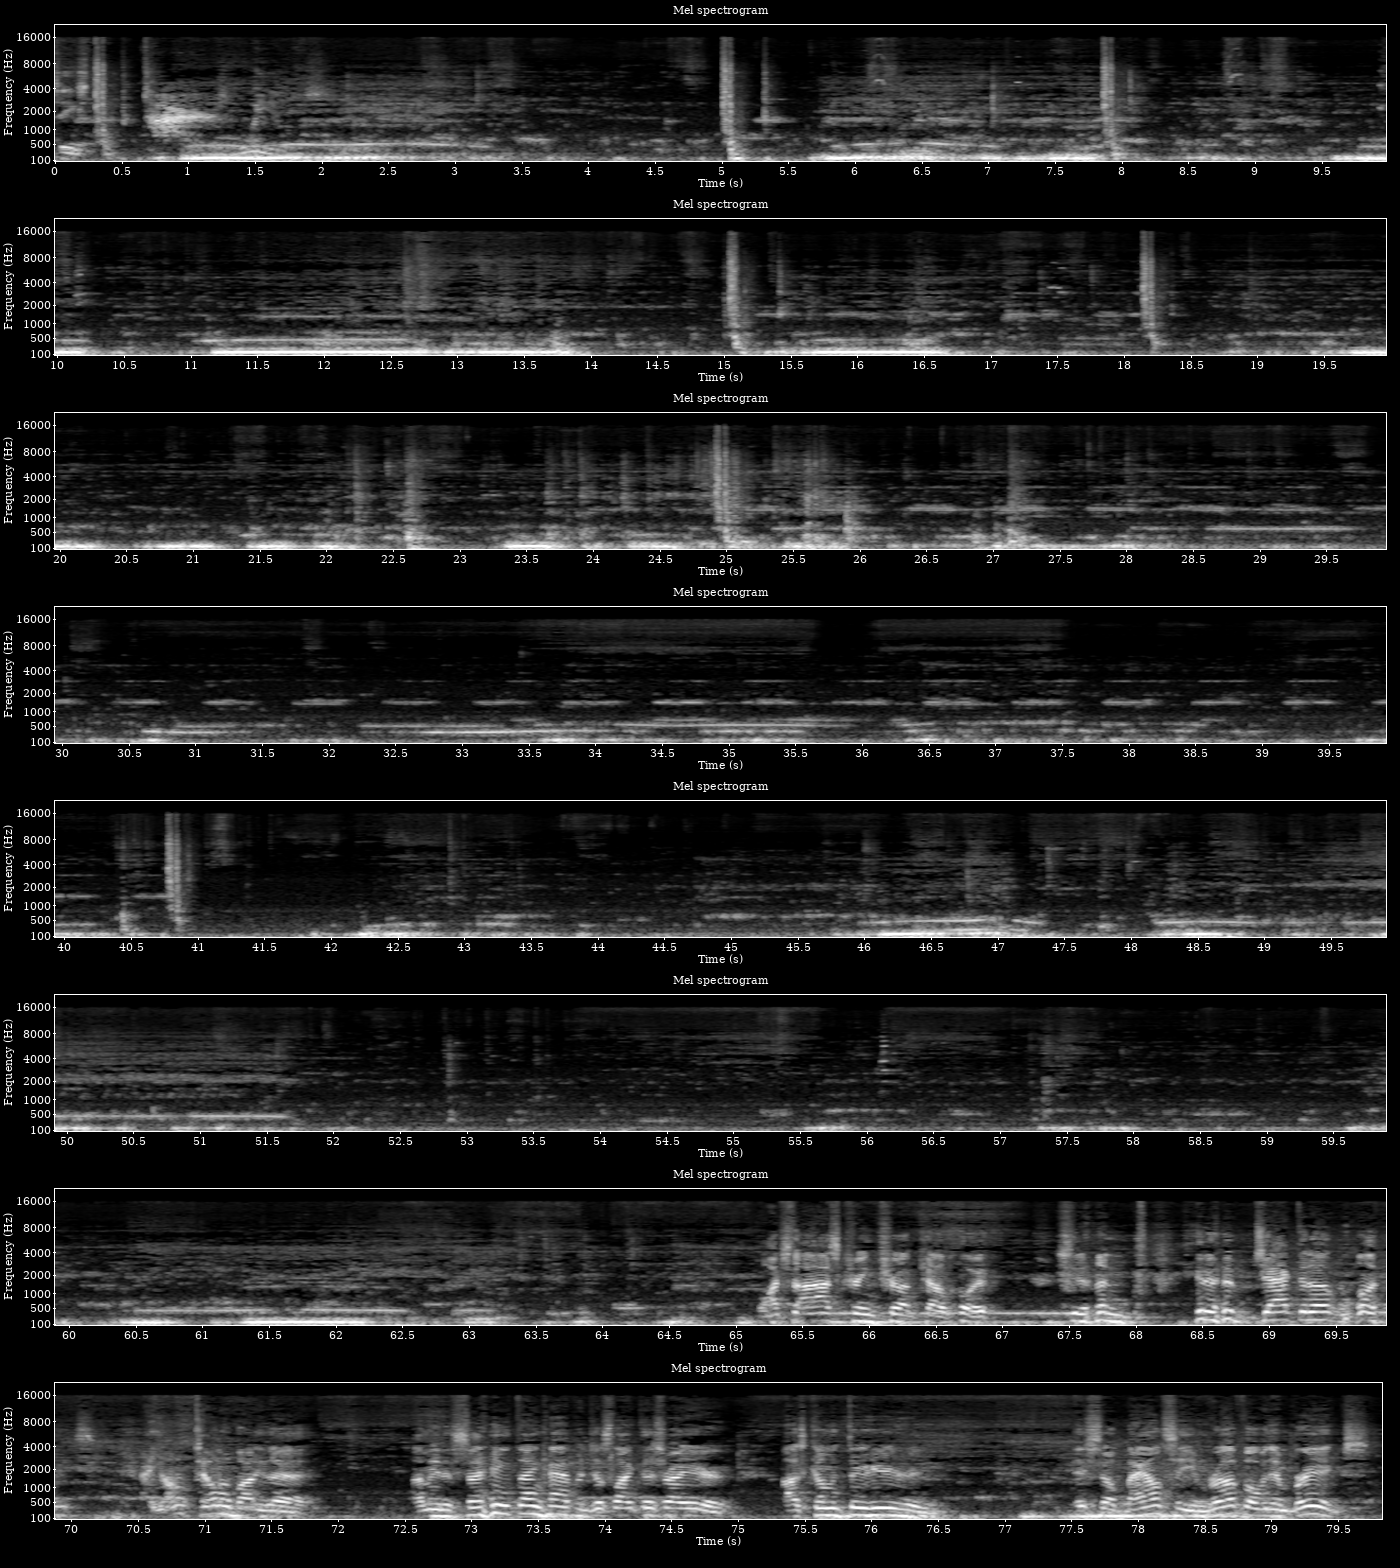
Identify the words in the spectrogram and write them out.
Oh, tires, wheels. Watch the ice cream truck, cowboy. She done, she done jacked it up once. Hey, y'all don't tell nobody that. I mean, the same thing happened just like this right here. I was coming through here and it's so bouncy and rough over them bricks.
